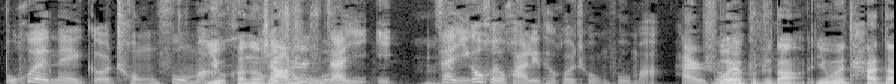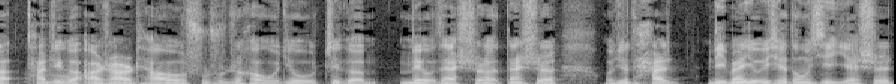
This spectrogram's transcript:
不会那个重复吗？有可能会重复。只要是你在一在一个绘画里，它会重复吗？还是说？我也不知道，因为它的它这个二十二条输出之后，我就这个没有再试了。但是我觉得它里边有一些东西也是。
